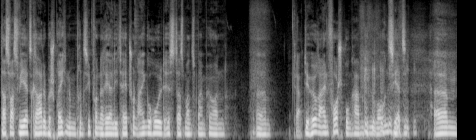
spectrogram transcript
das, was wir jetzt gerade besprechen, im Prinzip von der Realität schon eingeholt ist, dass man es beim Hören äh, ja. die Hörer einen Vorsprung haben gegenüber uns jetzt. Ähm,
